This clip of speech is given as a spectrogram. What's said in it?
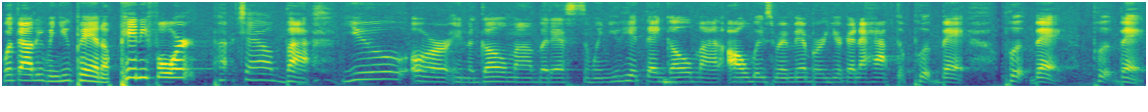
without even you paying a penny for it child bye. You are in the gold mine but that's when you hit that gold mine always remember you're gonna have to put back put back put back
